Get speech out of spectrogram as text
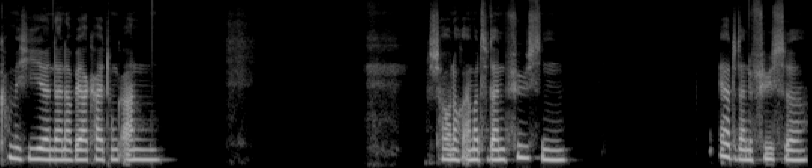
Komme hier in deiner Berghaltung an. Schau noch einmal zu deinen Füßen. Erde deine Füße.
